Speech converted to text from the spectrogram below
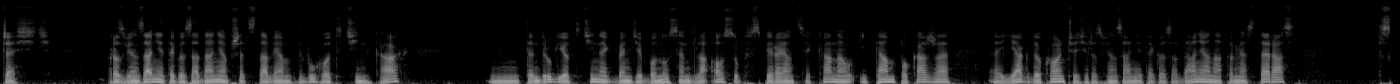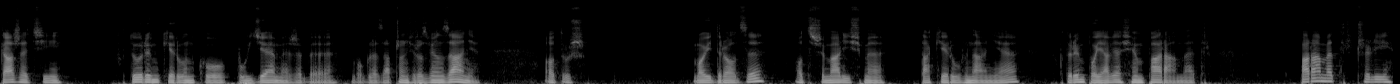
Cześć. Rozwiązanie tego zadania przedstawiam w dwóch odcinkach. Mm, Ten drugi odcinek będzie bonusem dla osób wspierających kanał i tam pokażę, e, jak dokończyć rozwiązanie tego zadania. Natomiast teraz wskażę Ci, w którym kierunku pójdziemy, żeby w ogóle zacząć rozwiązanie. Otóż, moi drodzy, otrzymaliśmy takie równanie, w którym pojawia się parametr. Parametr, czyli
